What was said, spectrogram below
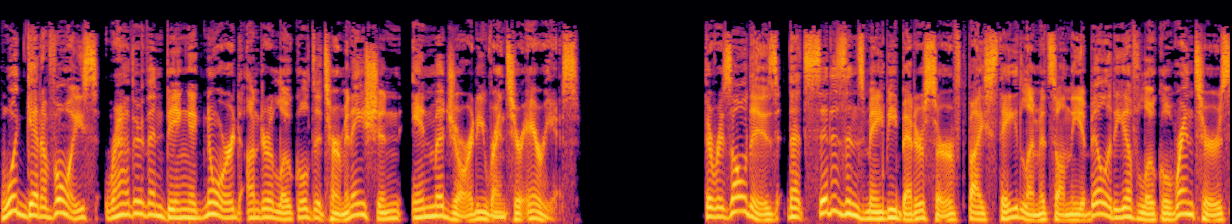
would get a voice rather than being ignored under local determination in majority renter areas. The result is that citizens may be better served by state limits on the ability of local renters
